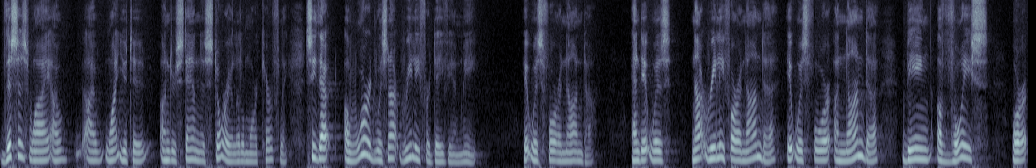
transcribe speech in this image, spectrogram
this is why I, I want you to understand this story a little more carefully. See, that award was not really for Davy and me, it was for Ananda. And it was not really for Ananda, it was for Ananda being a voice or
